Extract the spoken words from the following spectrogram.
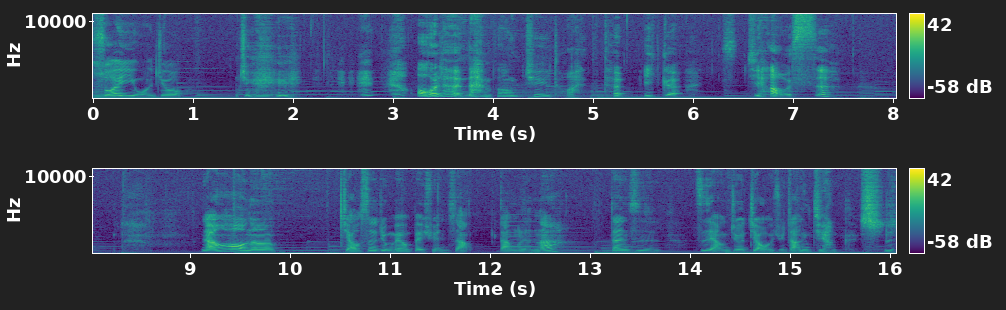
所以我就 去欧了南风剧团的一个角色，然后呢，角色就没有被选上，当然啦，但是志扬就叫我去当讲师。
